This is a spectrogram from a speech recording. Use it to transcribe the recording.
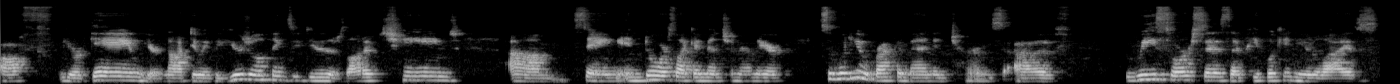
off your game. You're not doing the usual things you do. There's a lot of change, um, staying indoors, like I mentioned earlier. So, what do you recommend in terms of resources that people can utilize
